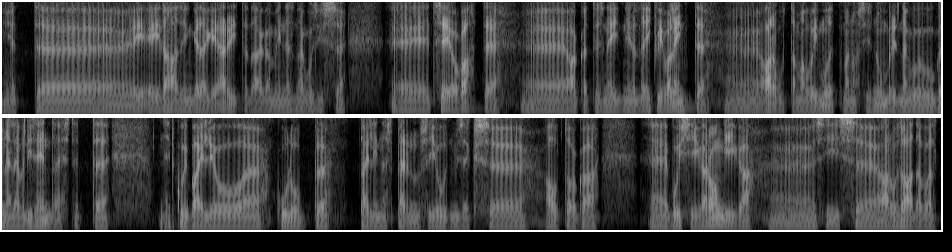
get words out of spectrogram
nii et äh, ei, ei taha siin kedagi ärritada, aga minnes nagu siis äh, CO2 äh, hakates neid nii-öelda ekvivalente äh, arvutama või mõõtma, noh siis numbrid nagu kõnelevad iseenda eest, et et kui palju äh, kulub Tallinnast Pärnusse jõudmiseks autoga, bussiga, rongiga, siis arusaadavalt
